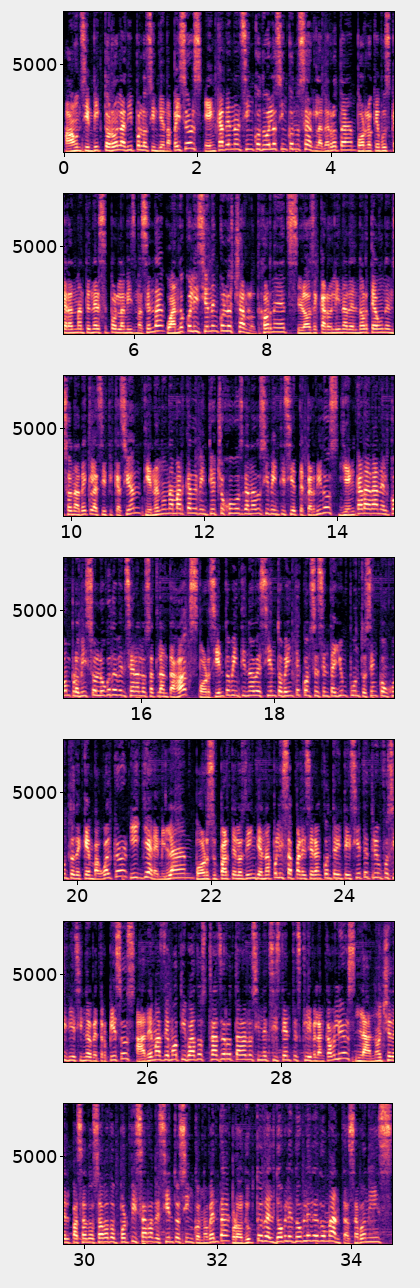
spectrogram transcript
Aún sin Víctor Oladipo, los Indiana Pacers encadenan cinco duelos sin conocer la derrota, por lo que buscarán mantenerse por la misma senda cuando colisionen con los Charlotte Hornets. Los de Carolina del Norte, aún en zona de clasificación, tienen una marca de 28 juegos ganados y 27 perdidos y encararán el compromiso luego de vencer a los Atlanta Hawks por 129-120 con 61 puntos en conjunto de Kemba Walker y Jeremy Lamb. Por su parte, los de Indianapolis aparecerán con 37 triunfos y 19 tropiezos, además de motivados tras derrotar a los inexistentes Cleveland Cavaliers la noche del pasado sábado por pizarra de 105-90, producto del doble doble de Domantas Sabonis.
